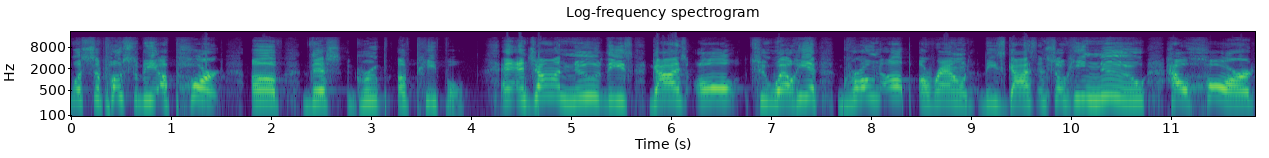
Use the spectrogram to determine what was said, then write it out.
was supposed to be a part of this group of people. And John knew these guys all too well. He had grown up around these guys, and so he knew how hard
